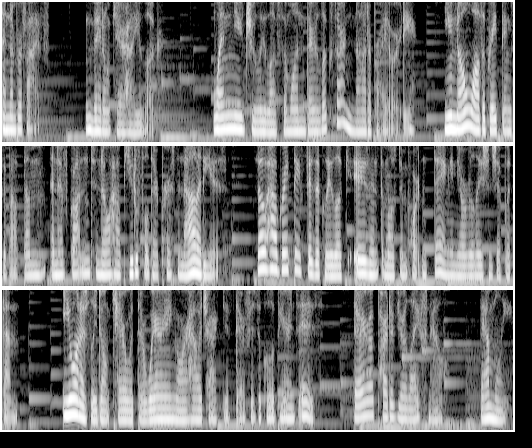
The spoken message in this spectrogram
And number five, they don't care how you look. When you truly love someone, their looks are not a priority. You know all the great things about them and have gotten to know how beautiful their personality is. So how great they physically look isn't the most important thing in your relationship with them. You honestly don't care what they're wearing or how attractive their physical appearance is. They're a part of your life now, family,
